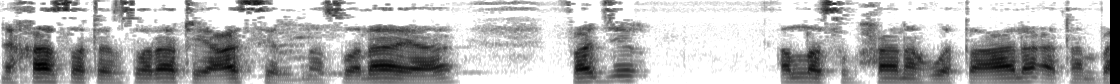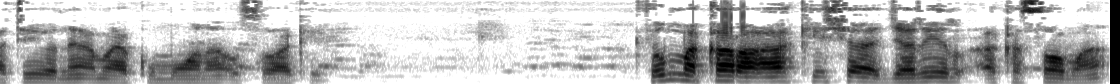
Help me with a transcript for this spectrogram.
na hasatan salatu ya asr na swala ya fajr Allah subhanahu wa ta'ala atampatia neema ya kumuona uso wake. Thumma qaraa kisha jarir akasoma.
